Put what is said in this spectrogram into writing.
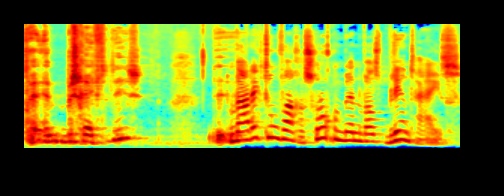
Eh, en beschrijf het eens. Waar ik toen van geschrokken ben, was blindheid.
